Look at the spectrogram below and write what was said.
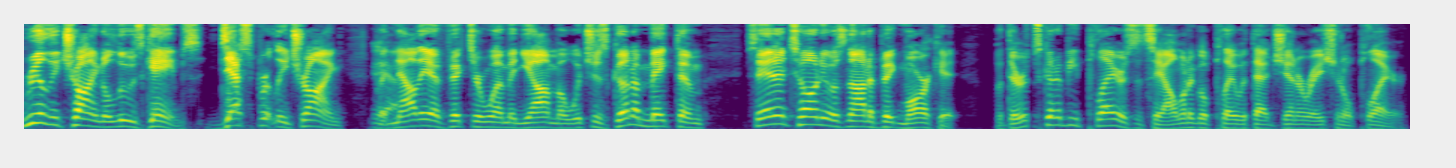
really trying to lose games, desperately trying. But yeah. now they have Victor Wembanyama, which is going to make them. San Antonio is not a big market, But there's going to be players that say, I want to go play with that generational player.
